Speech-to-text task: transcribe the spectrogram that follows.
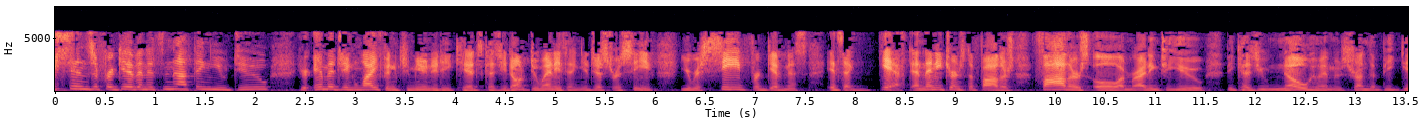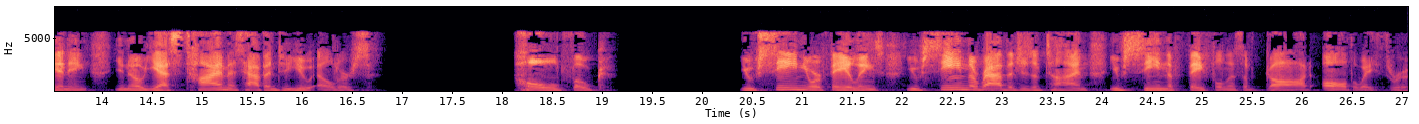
sins are forgiven. It's nothing you do. You're imaging life in community, kids, because you don't do anything. You just receive. You receive forgiveness. It's a gift. And then he turns to fathers. Fathers, oh, I'm writing to you because you know him who's from the beginning. You know, yes, time has happened to you, elders, old folk. You've seen your failings. You've seen the ravages of time. You've seen the faithfulness of God all the way through.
